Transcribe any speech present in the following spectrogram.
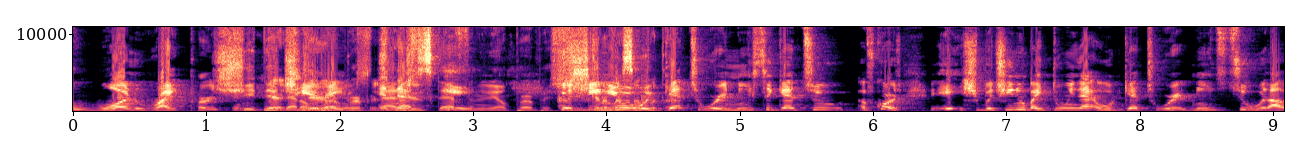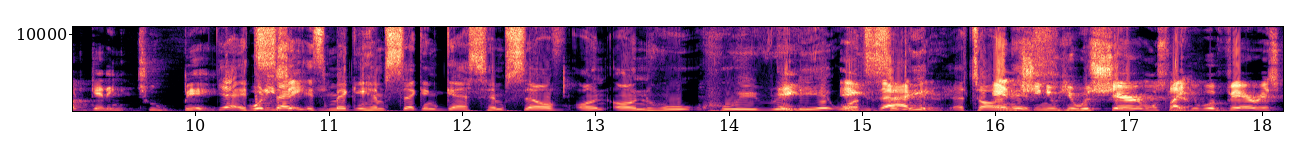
the one right person. She did Yeah, that she on did purpose. purpose, and which That's is- definitely on purpose. because she knew it would get that. to where it needs to get to. Of course, it, she- but she knew by doing that it would get to where it needs to without getting too big. Yeah, it's, what do you sec- say? it's making him second guess himself on on who who he really Ex- wants exactly. to leader. That's all and it is. she knew he would share it most likely Yeah. with Varys,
